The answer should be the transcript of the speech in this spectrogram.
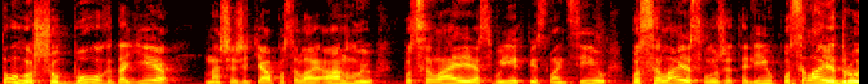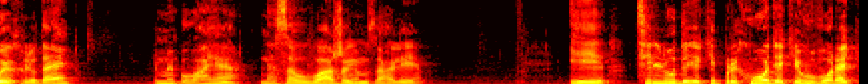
того, що Бог дає в наше життя, посилає ангелів, посилає своїх післанців, посилає служителів, посилає других людей. І ми, буває, не зауважуємо взагалі. І ці люди, які приходять і говорять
